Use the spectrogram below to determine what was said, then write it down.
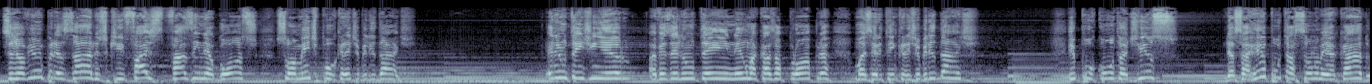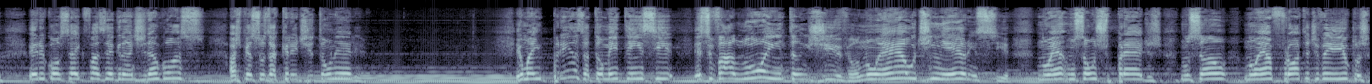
Você já viu empresários que faz, fazem negócios somente por credibilidade? Ele não tem dinheiro, às vezes ele não tem nenhuma casa própria, mas ele tem credibilidade. E por conta disso, dessa reputação no mercado, ele consegue fazer grandes negócios. As pessoas acreditam nele. E uma empresa também tem esse, esse valor intangível, não é o dinheiro em si, não, é, não são os prédios, não, são, não é a frota de veículos,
